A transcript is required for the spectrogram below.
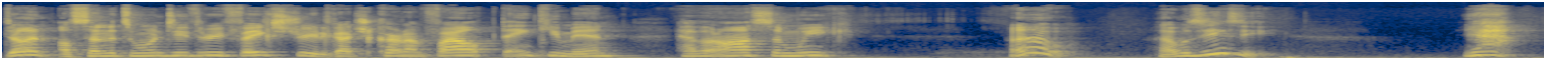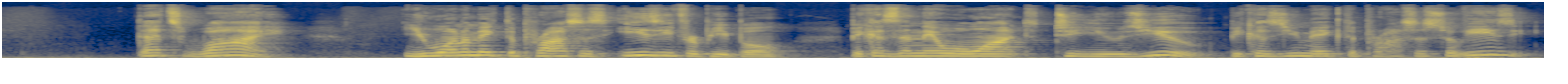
Done. I'll send it to 123 Fake Street. I got your card on file. Thank you, man. Have an awesome week. Oh, that was easy. Yeah, that's why. You want to make the process easy for people because then they will want to use you because you make the process so easy.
